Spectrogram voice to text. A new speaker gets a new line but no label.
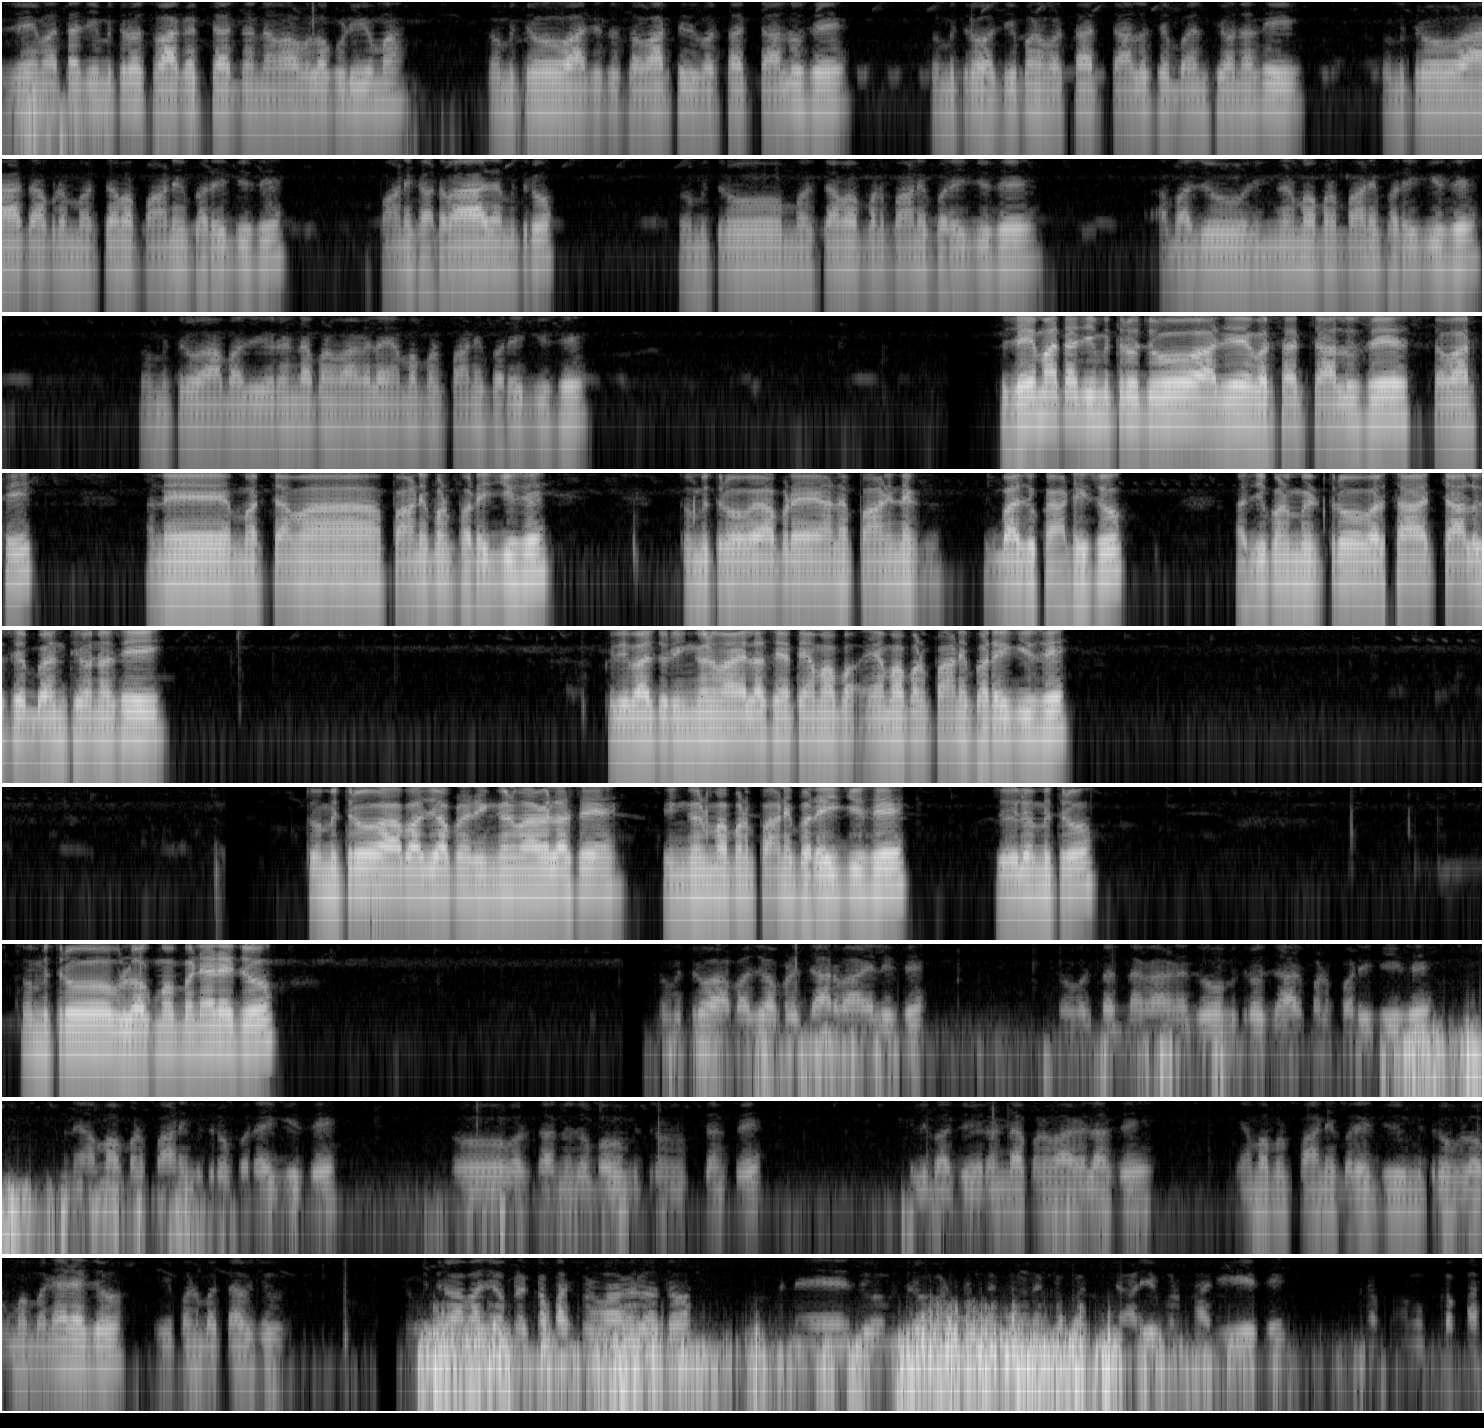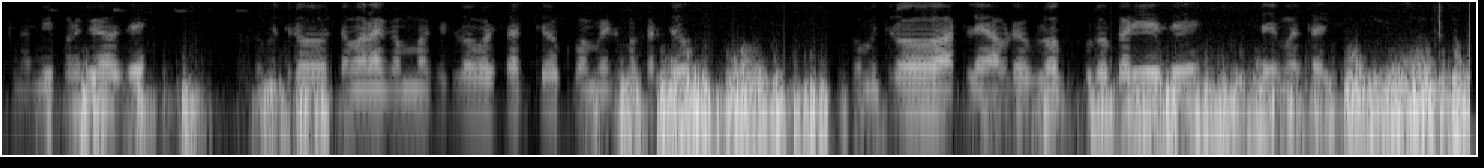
જય માતાજી મિત્રો, સ્વાગત છે આજના નવા બ્લોક વિડીયોમાં. તો મિત્રો, આજે તો સવારથી જ વરસાદ ચાલુ છે. તો મિત્રો, હજી પણ વરસાદ ચાલુ છે, બંધ થયો નથી. તો મિત્રો, આ હતા આપણે મરચામાં પાણી ભરાઈ ગયું છે. પાણી કાઢવા આવ્યા હતા મિત્રો. તો મિત્રો, મરચામાં પણ પાણી ભરાઈ ગયું છે. આ બાજુ રીંગણમાં પણ પાણી ભરાઈ ગયું છે. તો મિત્રો, આ બાજુ એરંડા પણ વાવેલા, એમાં પણ પાણી ભરાઈ ગયું છે. તો જય માતાજી મિત્રો, જુઓ, આજે વરસાદ ચાલુ છે સવારથી. અને મરચામાં પાણી પણ ભરાઈ ગયું છે. તો મિત્રો, હવે આપણે આને પાણીને એક બાજુ કાઢીશું. હજી પણ મિત્રો, વરસાદ ચાલુ છે, બંધ થયો નથી. પેલી બાજુ રીંગણ વાવેલા છે, તેમાં એમાં પણ પાણી ભરાઈ ગયું છે. તો મિત્રો, આ બાજુ આપણે રીંગણ વાવેલા છે. રીંગણમાં પણ પાણી ભરાઈ ગયું છે. જોઈ લો મિત્રો. તો મિત્રો, વ્લોગમાં બન્યા રહેજો. તો મિત્રો, આ બાજુ આપણે ઝાર વાવેલી છે. તો વરસાદના કારણે જો મિત્રો ઝાર પણ પડી ગઈ છે અને આમાં પણ પાણી મિત્રો ભરાઈ ગયું છે. તો વરસાદનું તો બહુ મિત્રો નુકસાન છે. પેલી બાજુ એરંડા પણ વાવેલા છે. એમાં પણ પાણી ભરાઈ ગયું મિત્રો, વ્લોગમાં બન્યા રહેજો, એ પણ બતાવજો. મિત્રો, આ બાજુ આપણે કપાસ પણ વાવેલો હતો અને જો મિત્રો, વરસાદના કારણે કપાસ ડાળીઓ પણ ભાગી ગઈ છે અમુક કપાસ નમી પણ ગયો છે. તો મિત્રો, તમારા ગામમાં કેટલો વરસાદ થયો? કોમેન્ટમાં કરજો. તો મિત્રો, આટલે આપણે વ્લોગ પૂરો કરીએ છીએ. જય માતાજી.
